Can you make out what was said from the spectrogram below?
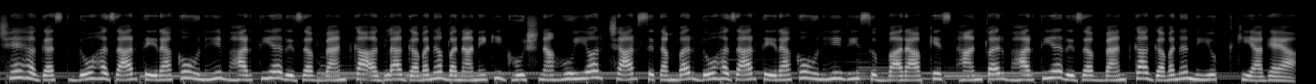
6 अगस्त 2013 को उन्हें भारतीय रिज़र्व बैंक का अगला गवर्नर बनाने की घोषणा हुई और 4 सितंबर 2013 को उन्हें डी सुब्बाराव के स्थान पर भारतीय रिज़र्व बैंक का गवर्नर नियुक्त किया गया।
